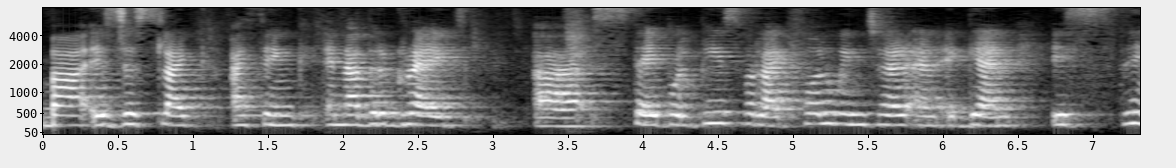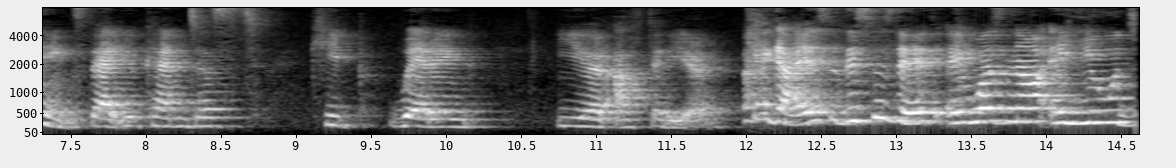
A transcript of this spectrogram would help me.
But it's just like, I think, another great uh, staple piece for like fall winter and again, it's things that you can just keep wearing year after year. Okay guys, this is it. It was not a huge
